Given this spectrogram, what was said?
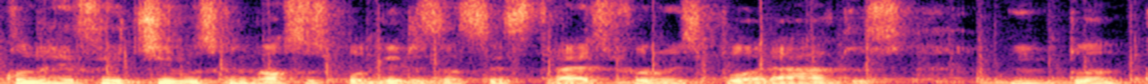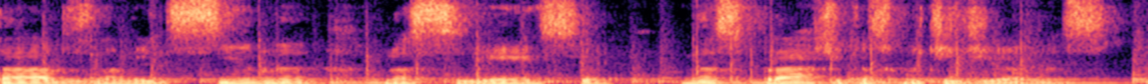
Quando refletimos que nossos poderes ancestrais foram explorados e implantados na medicina, na ciência e nas práticas cotidianas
